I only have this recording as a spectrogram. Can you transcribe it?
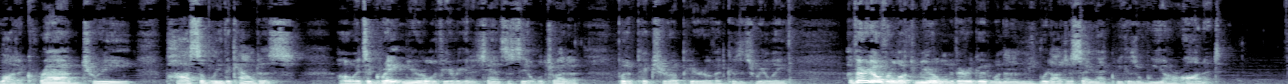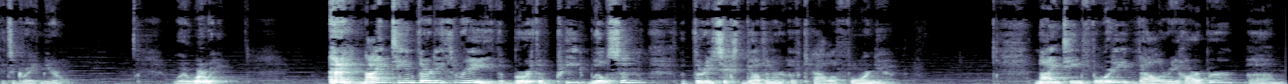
Lotta Crabtree, possibly the Countess. Oh, it's a great mural if you ever get a chance to see it. We'll try to put a picture up here of it because it's really a very overlooked mural and a very good one. And we're not just saying that because we are on it. It's a great mural. Where were we? 1933, the birth of Pete Wilson, the 36th governor of California. 1940, Valerie Harper. Um,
